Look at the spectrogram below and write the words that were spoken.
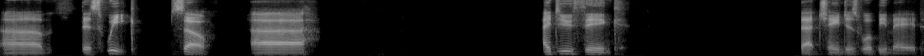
um, this week. So uh, I do think that changes will be made.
